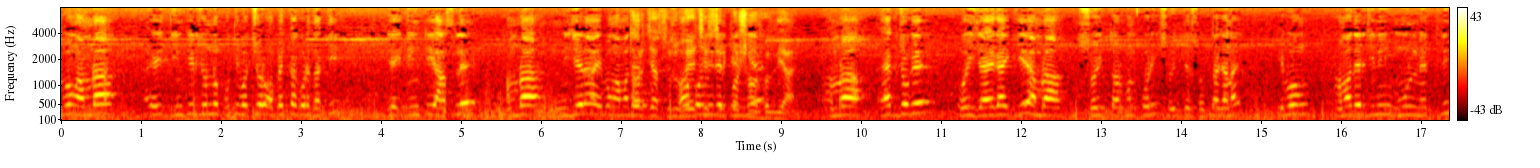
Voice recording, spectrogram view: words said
এবং আমরা এই দিনটির জন্য প্রতি বছর অপেক্ষা করে থাকি। যে এই দিনটি আসলে আমরা নিজেরা এবং আমাদের সহকর্মীদেরকে আমরা একযোগে ওই জায়গায় গিয়ে আমরা শহীদ তর্পণ করি শহীদদের শ্রদ্ধা জানাই এবং আমাদের যিনি মূল নেত্রী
